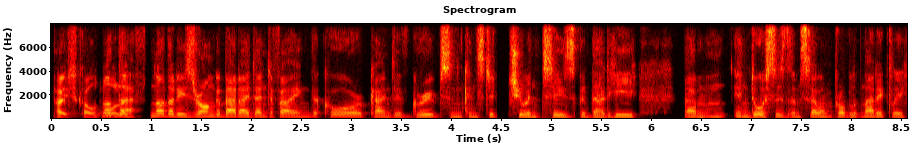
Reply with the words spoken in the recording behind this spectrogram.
post Cold War that, left? Not that he's wrong about identifying the core kind of groups and constituencies, but that he um, endorses them so unproblematically.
